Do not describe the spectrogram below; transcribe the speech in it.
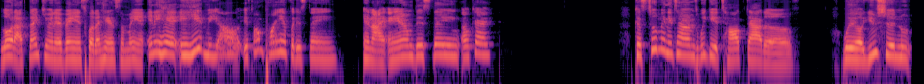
Lord I thank you in advance for the handsome man. And it had it hit me y'all. If I'm praying for this thing and I am this thing, okay? Because too many times we get talked out of, well, you shouldn't,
